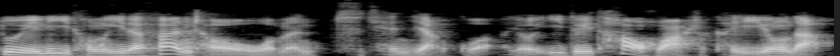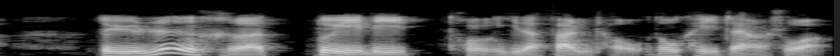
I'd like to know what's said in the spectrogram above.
对立统一的范畴，我们之前讲过，有一堆套话是可以用的。对于任何对立统一的范畴，都可以这样说。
